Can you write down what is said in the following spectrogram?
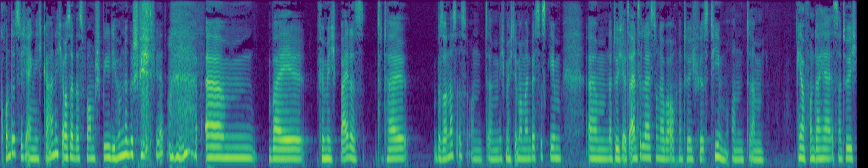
Grundsätzlich eigentlich gar nicht, außer dass vorm Spiel die Hymne gespielt wird. Mhm. Ähm, weil für mich beides total besonders ist und ähm, ich möchte immer mein Bestes geben, ähm, natürlich als Einzelleistung, aber auch natürlich fürs Team und ähm, ja, von daher ist natürlich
